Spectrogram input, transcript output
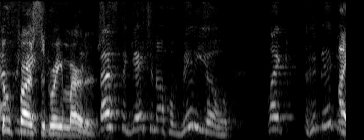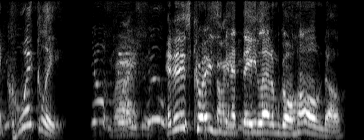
Two first degree murders. Investigation off a video, like nigga, Like you don't- quickly. You don't see Right. shoot. It is crazy that they let him go home though.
